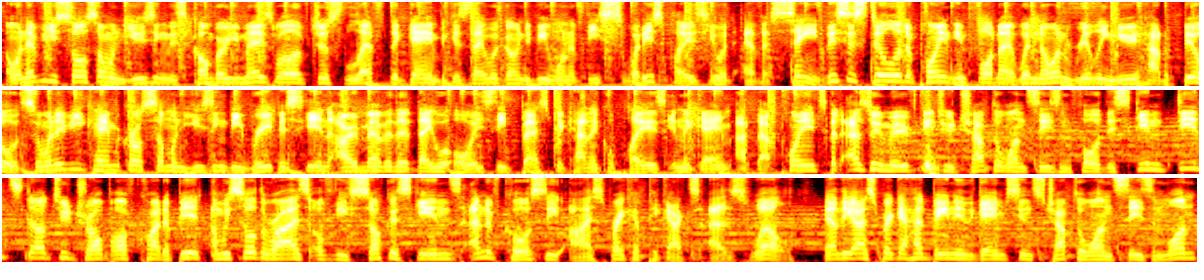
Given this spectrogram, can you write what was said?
and whenever you saw someone using this combo, you may as well have just left the game because they were going to be one of the sweatiest players you had ever seen. This is still at a point in Fortnite where no one really knew how to build, so whenever you came across someone using the Reaper skin, I remember that they were always the best mechanical players in the game at that point, but as we moved into Chapter 1 Season 4, this skin did start to drop off quite a bit, and we saw the rise of the soccer skins and of course the icebreaker pickaxe as well. Now, the Icebreaker had been in the game since Chapter 1 Season 1,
